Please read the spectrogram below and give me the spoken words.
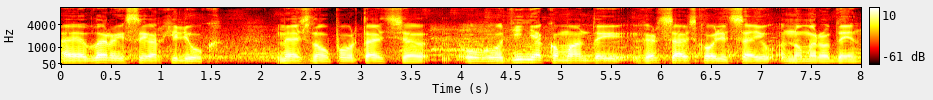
Лариси Архілюк. М'яч знову повертається у володіння команди Герцаївського ліцею номер 1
